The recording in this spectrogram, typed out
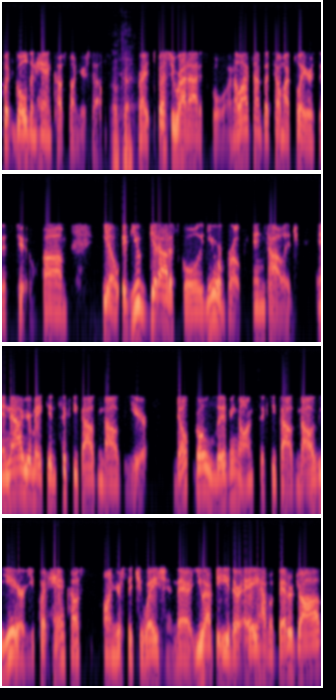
put golden handcuffs on yourself. okay, right? Especially right out of school. And a lot of times I tell my players this too. Um, you know, if you get out of school and you were broke in college and now you're making sixty thousand dollars a year, don't go living on sixty thousand dollars a year. You put handcuffs on your situation. That you have to either a have a better job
